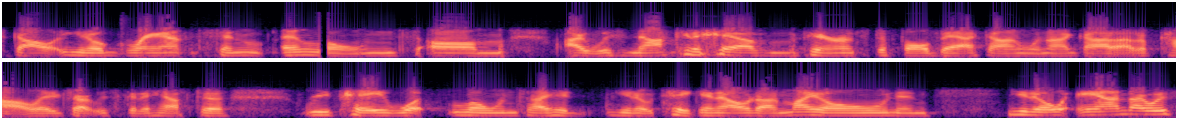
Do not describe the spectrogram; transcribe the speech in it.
scholar, you know, grants and and loans. Um, I was not going to have my parents to fall back on when I got out of college. I was going to have to repay what loans I had, you know, taken out on my own, and you know, and I was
